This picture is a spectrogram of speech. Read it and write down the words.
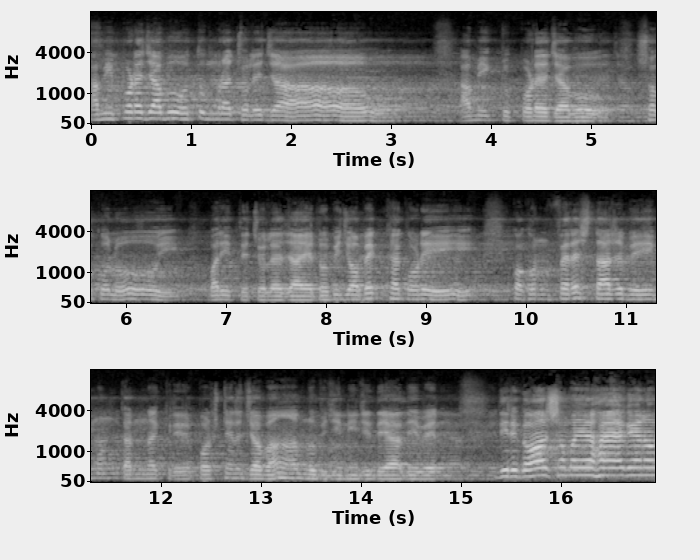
আমি পড়ে যাব, তোমরা চলে যাও। আমি একটু পড়ে যাব। সকলই বাড়িতে চলে যায়। নবীজি অপেক্ষা করে, কখন ফেরেশতা আসবে, মন কান্নাকিরের প্রশ্নের জবাব নবীজি নিজে দেয়া দেবেন। দীর্ঘ সময় হয়ে গেল।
